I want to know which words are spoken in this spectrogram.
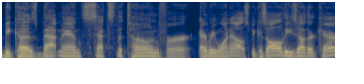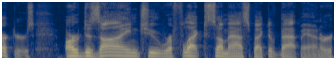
because Batman sets the tone for everyone else. Because all these other characters are designed to reflect some aspect of Batman or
